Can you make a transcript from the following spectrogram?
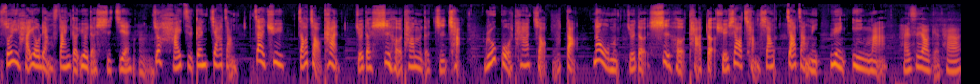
所以还有两三个月的时间，就孩子跟家长再去找找看，觉得适合他们的职场。如果他找不到，那我们觉得适合他的学校厂商家长，你愿意吗？还是要给他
